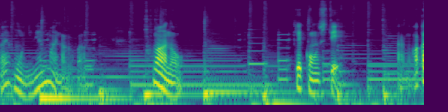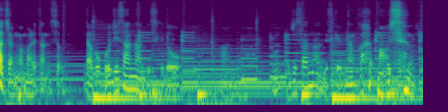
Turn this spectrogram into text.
えもう2年前なのかな？まああの、結婚して、あの赤ちゃんが生まれたんですよ。だから僕おじさんなんですけど、あのおじさんなんですけど、なんか、まあおじさんなんだ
